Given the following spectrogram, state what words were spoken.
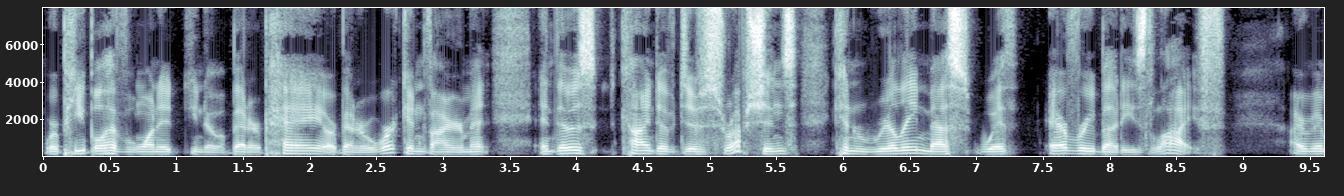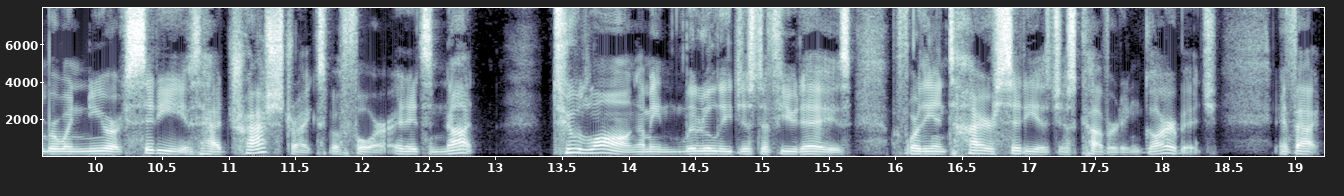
where people have wanted, you know, a better pay or better work environment, and those kind of disruptions can really mess with everybody's life. I remember when New York City has had trash strikes before, and it's not too long. I mean, literally just a few days before the entire city is just covered in garbage. In fact,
